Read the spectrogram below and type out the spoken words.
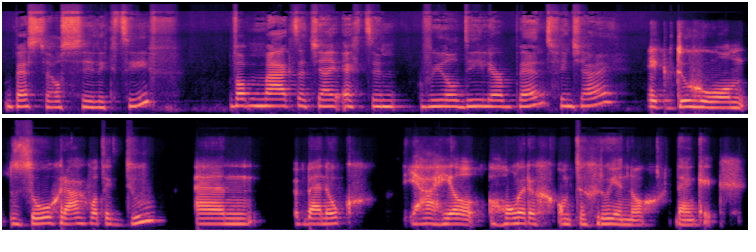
best wel selectief. Wat maakt dat jij echt een real dealer bent, vind jij? Ik doe gewoon zo graag wat ik doe. En ben ook ja, heel hongerig om te groeien nog, denk ik.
